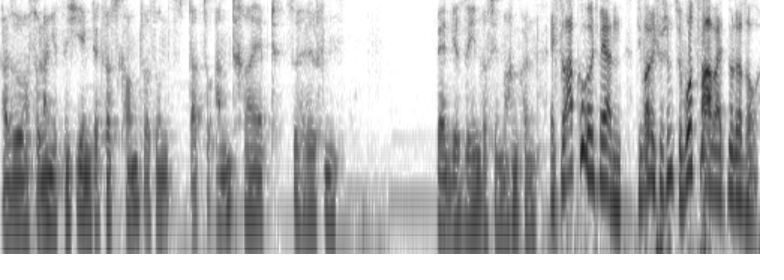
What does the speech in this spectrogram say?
Also, solange jetzt nicht irgendetwas kommt, was uns dazu antreibt, zu helfen, werden wir sehen, was wir machen können. Ich soll abgeholt werden. Sie wollen mich bestimmt zu Wurst verarbeiten oder so.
